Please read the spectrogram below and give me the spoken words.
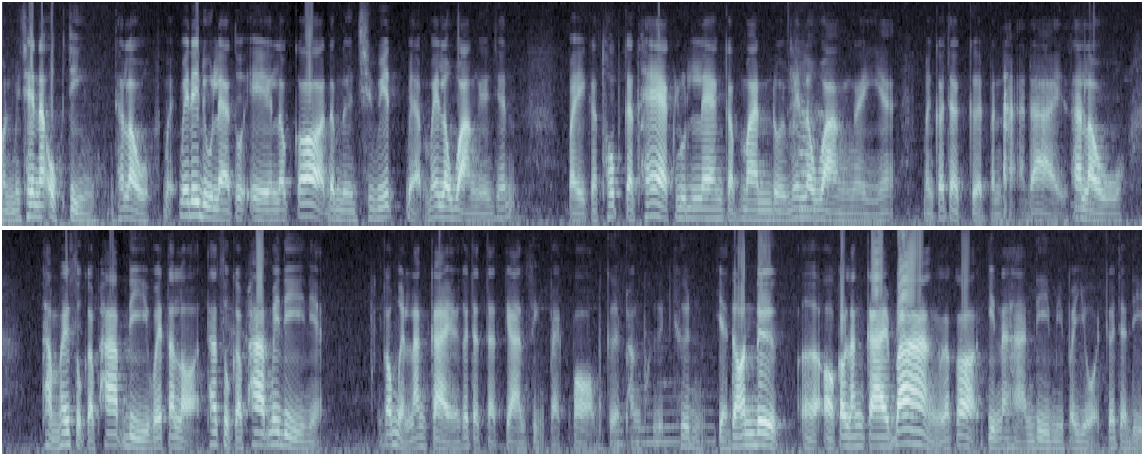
มันไม่ใช่หน้าอกจริง ถ้าเราไม่ไม่ได้ดูแลตัวเอง แล้วก็ดำเนินชีวิตแบบไม่ระวังอย่างเช่น ไปกระทบกระแทกรุนแรงกับมันโดยไม่ระวังอะไรอย่างเงี้ย มันก็จะเกิดปัญหาได้ ถ้าเราทำให้สุขภาพดีไว้ตลอด ถ้าสุขภาพไม่ดีเนี่ยก็เหมือนร่างกายก็จะจัดการสิ่งแปลกปลอมเกิดพังผืดขึ้น อย่านอนดึกออกกกำลังกายบ้าง แล้วก็กินอาหารดีมีประโยชน์ก็จะดี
